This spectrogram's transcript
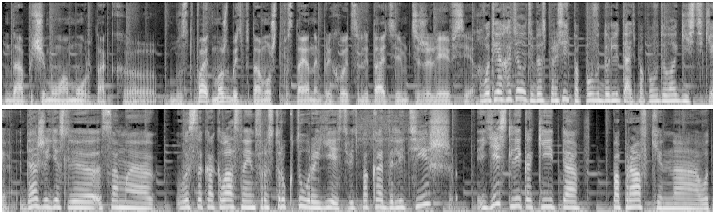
Да, почему Амур так э, выступает? Может быть, потому что постоянно им приходится летать, им тяжелее всех. Вот я хотела тебя спросить по поводу летать, по поводу логистики. Даже если самая высококлассная инфраструктура есть, ведь пока долетишь, есть ли какие-то поправки на, вот,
